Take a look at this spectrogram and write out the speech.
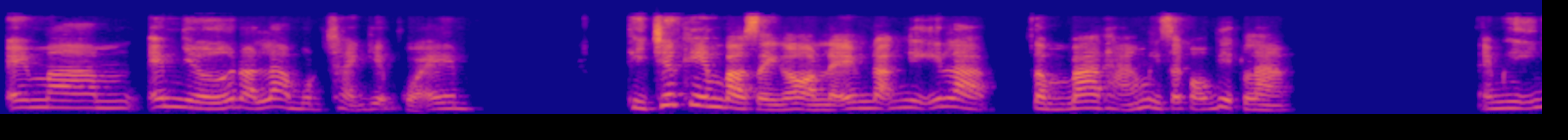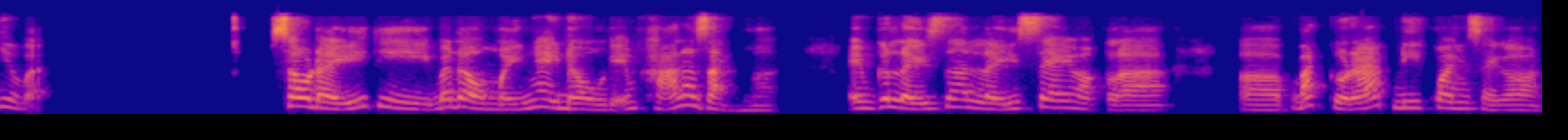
em um, em nhớ đó là một trải nghiệm của em. Thì trước khi em vào Sài Gòn là em đã nghĩ là tầm 3 tháng mình sẽ có việc làm. Em nghĩ như vậy. Sau đấy thì bắt đầu mấy ngày đầu thì em khá là rảnh mà. Em cứ lấy ra lấy xe hoặc là uh, bắt grab đi quanh sài gòn.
